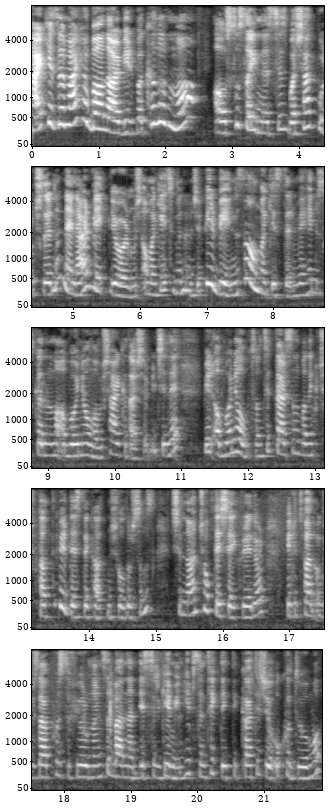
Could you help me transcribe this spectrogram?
Herkese merhabalar. Bir bakalım mı? Ağustos ayında siz Başak Burçlarını neler bekliyormuş? Ama geçmeden önce bir beğeninizi almak isterim. Ve henüz kanalıma abone olmamış arkadaşlarım için de bir abone ol butonuna tıklarsanız bana küçük tatlı bir destek atmış olursunuz. Şimdiden çok teşekkür ediyorum. Ve lütfen o güzel pozitif yorumlarınızı benden esirgemeyin. Hepsini tek tek dikkatlice okuduğumu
